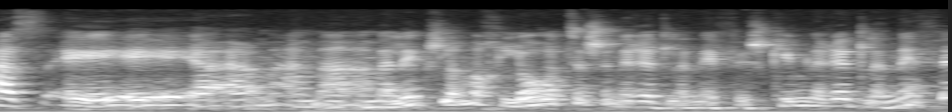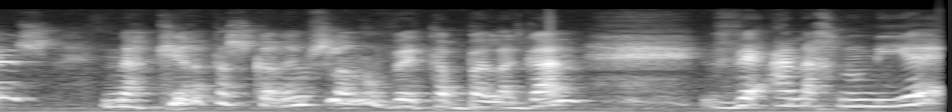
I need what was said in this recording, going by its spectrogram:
אז אה, אה, ה- ה- העמלק של המוח לא רוצה שנרד לנפש, כי אם נרד לנפש, נכיר את השקרים שלנו ואת הבלגן, ואנחנו נהיה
